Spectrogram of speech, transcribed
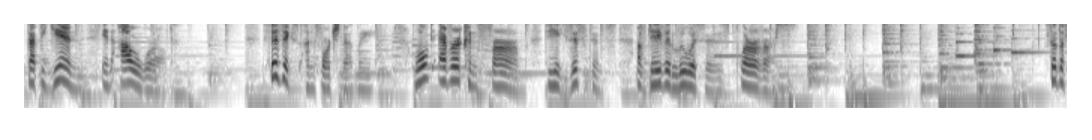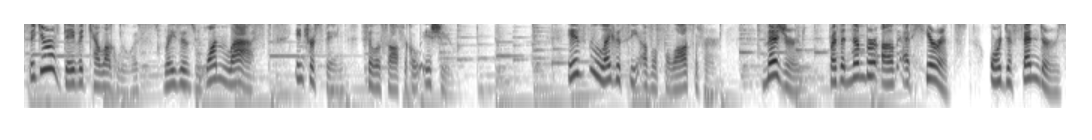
that begin in our world. Physics, unfortunately, won't ever confirm the existence of David Lewis's pluriverse. So the figure of David Kellogg Lewis raises one last interesting philosophical issue. is the legacy of a philosopher measured by the number of adherents or defenders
